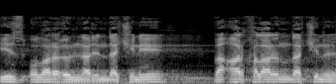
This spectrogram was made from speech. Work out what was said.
Biz onlara önlərindəkini və arxalarındakını,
